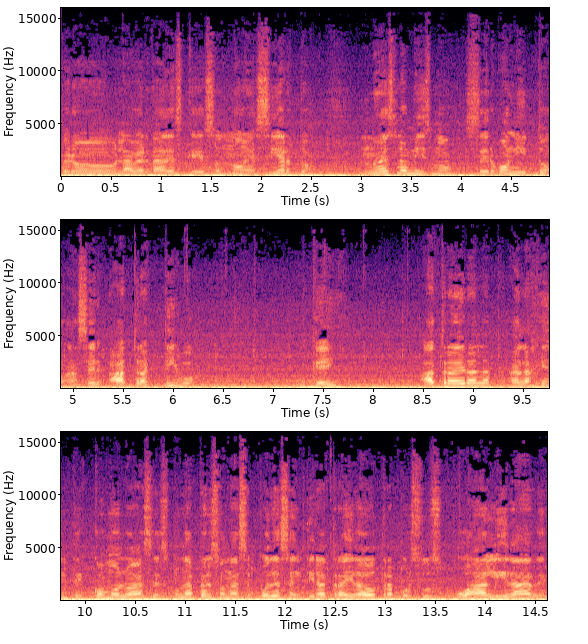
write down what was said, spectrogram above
Pero la verdad es que eso no es cierto. No es lo mismo ser bonito a ser atractivo. ¿Ok? Atraer a la, a la gente, ¿cómo lo haces? Una persona se puede sentir atraída a otra por sus cualidades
